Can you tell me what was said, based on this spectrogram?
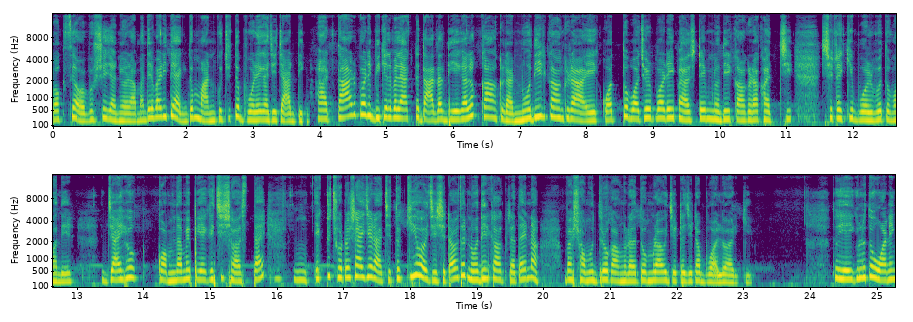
বক্সে অবশ্যই জানিও। আর আমাদের বাড়িতে একদম মানকচুতে ভরে গেছে চারদিক। আর তারপরে বিকেলবেলা একটা দাদা দিয়ে গেল কাঁকড়া, নদীর কাঁকড়া। এই কত বছর পরেই ফার্স্ট টাইম নদীর কাঁকড়া খাচ্ছি, সেটা কি বলব তোমাদের? যাই হোক কম দামে পেয়ে গেছি সস্তায়। একটু ছোট সাইজের আছে। তো কি হয়েছে সেটাও তো নদীর কাঁকড়া, তাই না? বা সমুদ্র কাঁকড়া, তোমরাও যেটা যেটা বলো আর কি। তো এইগুলো তো অনেক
